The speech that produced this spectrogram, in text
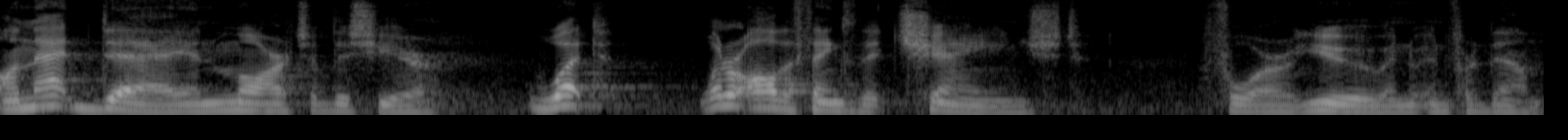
on that day in March of this year, what, what are all the things that changed for you and, and for them?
